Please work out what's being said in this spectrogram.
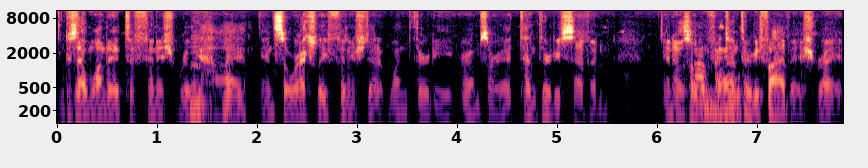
because I wanted it to finish really Mm-hmm. high, and so we're actually finished at 130, or I'm sorry, at 1037, and I was That's hoping for 1035 ish, right?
